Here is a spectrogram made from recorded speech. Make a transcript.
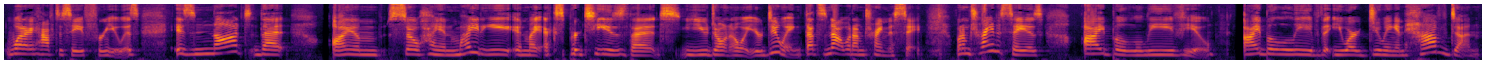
what I have to say for you is is not that I am so high and mighty in my expertise that you don't know what you're doing. That's not what I'm trying to say. What I'm trying to say is I believe you. I believe that you are doing and have done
